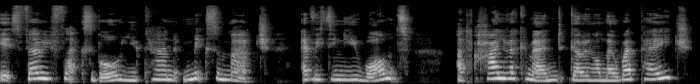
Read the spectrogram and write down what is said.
It's very flexible. You can mix and match everything you want. I'd highly recommend going on their webpage,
